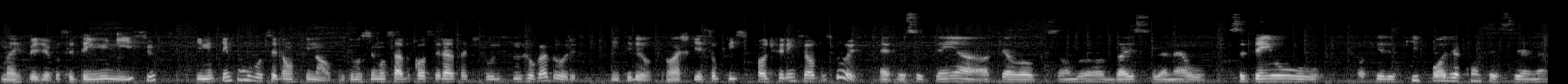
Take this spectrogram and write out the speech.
No RPG você tem o início e não tem como você dar um final, porque você não sabe qual será as atitudes dos jogadores, entendeu? Eu acho que esse é o principal diferencial dos dois. É, você tem a, aquela opção do, da escolha, né? O, você tem o aquele o que pode acontecer, né?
